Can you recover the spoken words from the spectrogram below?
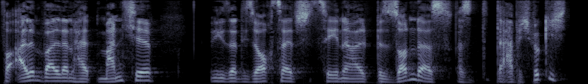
vor allem, weil dann halt manche, wie gesagt, diese Hochzeitsszene halt besonders, also da habe ich wirklich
